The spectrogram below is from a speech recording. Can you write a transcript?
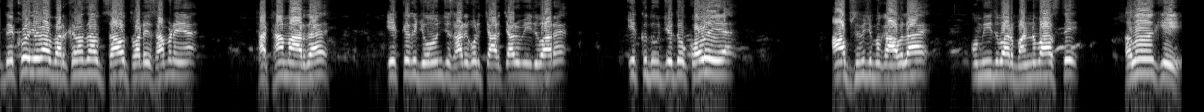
ਦੇਖੋ ਜਿਹੜਾ ਵਰਕਰਾਂ ਦਾ ਉਤਸ਼ਾਹ ਤੁਹਾਡੇ ਸਾਹਮਣੇ ਹੈ। ਠਾਠਾ ਮਾਰਦਾ ਹੈ। ਇੱਕ ਇੱਕ ਜ਼ੋਨ 'ਚ ਸਾਡੇ ਕੋਲ ਚਾਰ ਚਾਰ ਉਮੀਦਵਾਰ ਹੈ। ਇੱਕ ਦੂਜੇ ਤੋਂ ਕੋਲੇ ਹੈ। ਆਪਸ ਵਿੱਚ ਮੁਕਾਬਲਾ ਹੈ। ਉਮੀਦਵਾਰ ਬਣਨ ਵਾਸਤੇ ਹਾਲਾਂਕਿ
